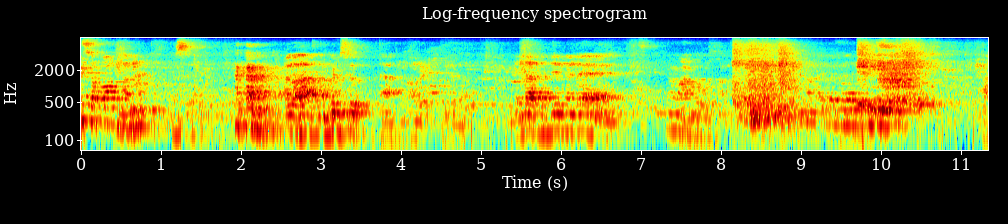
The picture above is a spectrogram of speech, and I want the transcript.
ಡಿಪೆಂಡ್ಸ್ ಅಪಾನ್ ಮನಿ ಅಲ್ವಾ? ಬಿಡ್ಸು ಎಲ್ಲ ದುಡ್ಡಿನ ಮೇಲೆ ಮಾಡ್ಕೋಬೇಕು ಹಾ.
